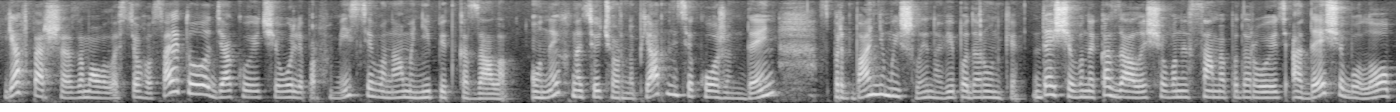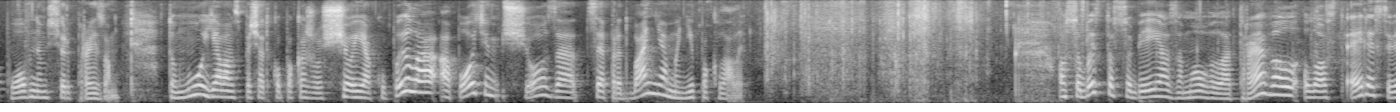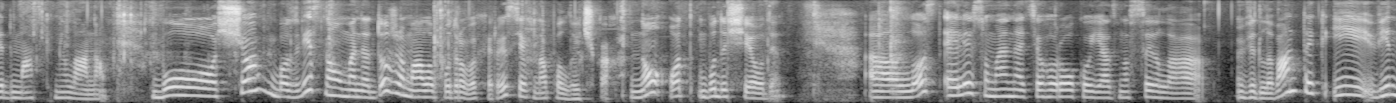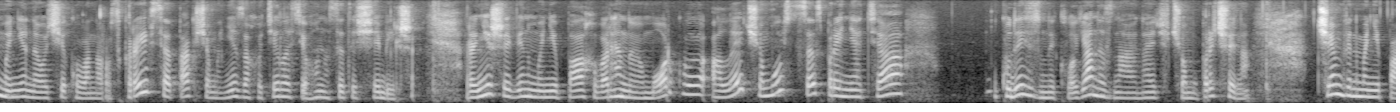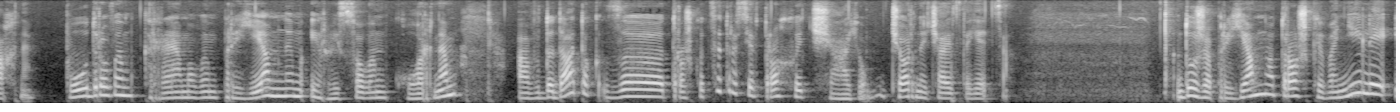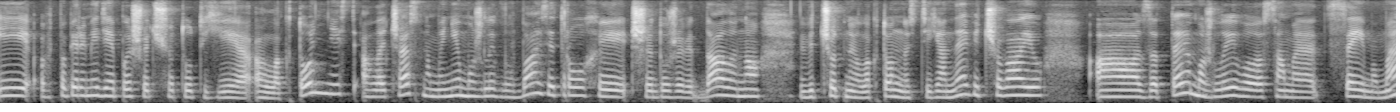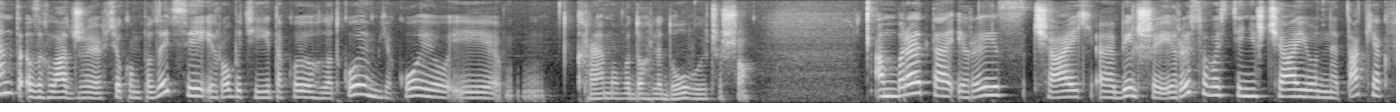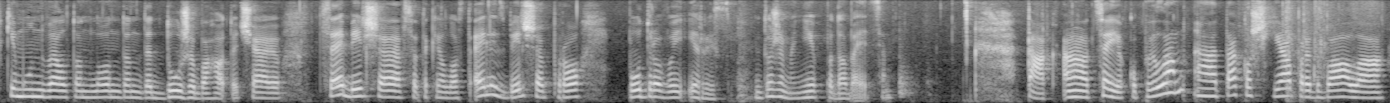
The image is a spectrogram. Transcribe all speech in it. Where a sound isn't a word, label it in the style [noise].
Я вперше замовила з цього сайту, дякуючи Олі парфумісті, вона мені підказала. У них на цю чорну п'ятницю кожен день з придбаннями йшли нові подарунки. Дещо вони казали, що вони саме подарують, а дещо було повним сюрпризом. Тому я вам спочатку покажу, що я купила, а потім що за це придбання мені поклали. Особисто собі я замовила Travel Lost Alice від Mask Milano. Бо що? Бо, звісно, у мене дуже мало пудрових ірисів на поличках. Ну, от буде ще один. Lost Alice у мене цього року я зносила від Левантик, і він мені неочікувано розкрився, так що мені захотілося його носити ще більше. Раніше він мені пах вареною морквою, але чомусь це сприйняття кудись зникло. Я не знаю навіть в чому причина. Чим він мені пахне? Пудровим, кремовим, приємним і рисовим корнем. А в додаток з трошки цитрусів, трохи чаю. Чорний чай, здається. Дуже приємно, трошки ванілі, і в піраміді пишуть, що тут є лактонність, але чесно, мені, можливо, в базі трохи чи дуже віддалено. Відчутної лактонності я не відчуваю. А зате, можливо, саме цей момент згладжує всю композицію і робить її такою гладкою, м'якою і кремово-доглядовою чи що. Амбрета, ірис, чай, е, більше ірисовості, ніж чаю, не так, як в Кімун Велтон Лондон, де дуже багато чаю. Це більше все-таки Alice, більше про пудровий ірис. Дуже мені подобається. Так, це я купила. Також я придбала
